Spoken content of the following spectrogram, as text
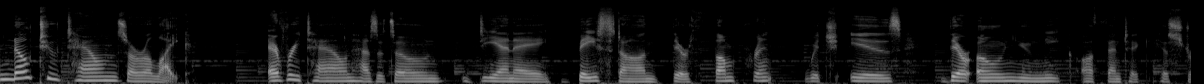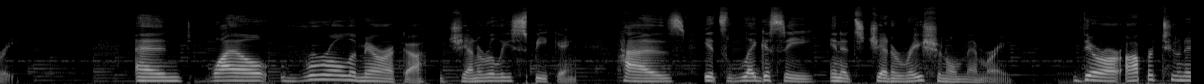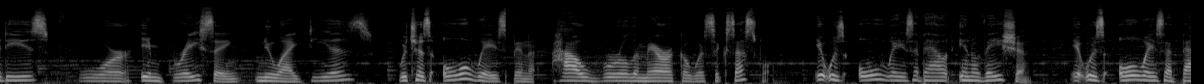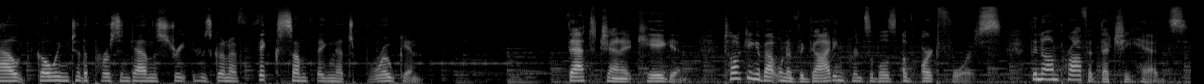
no two towns are alike. Every town has its own DNA based on their thumbprint, which is their own unique, authentic history. And while rural America, generally speaking, has its legacy in its generational memory, there are opportunities for embracing new ideas, which has always been how rural America was successful. It was always about innovation. It was always about going to the person down the street who's going to fix something that's broken. That's Janet Kagan talking about one of the guiding principles of ArtForce, the nonprofit that she heads.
